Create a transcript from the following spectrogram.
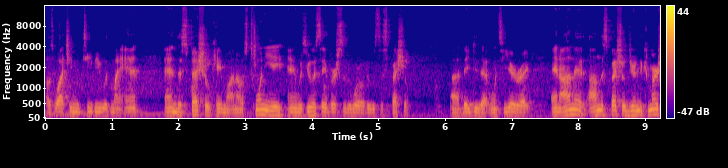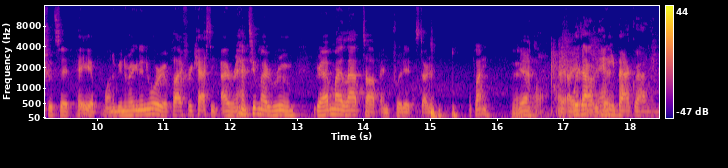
I was watching TV with my aunt, and the special came on. I was 28, and it was USA versus the World. It was the special. Uh, they do that once a year, right? And on it, on the special during the commercial, it said, "Hey, I want to be an American Ninja Warrior. Apply for casting." I ran to my room, grabbed my laptop, and put it. Started applying. Yeah, I, I, I without did any that. background in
